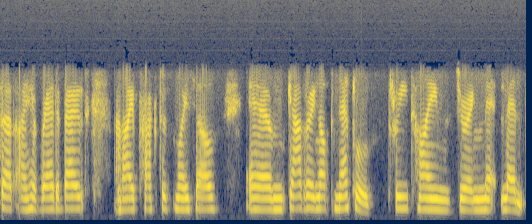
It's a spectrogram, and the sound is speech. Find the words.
that I have read about, and I practice myself, um, gathering up nettles three times during Lent.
